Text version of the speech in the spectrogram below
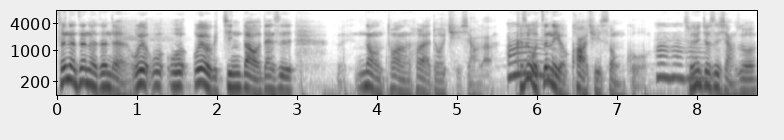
真的真的真的，我有我我我有个惊到，但是那种通常后来都会取消了，可是我真的有跨区送过，所以就是想说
